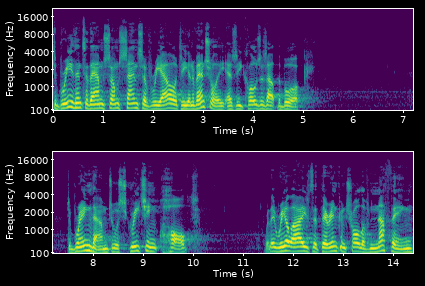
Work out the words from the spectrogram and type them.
to breathe into them some sense of reality, and eventually, as he closes out the book, to bring them to a screeching halt where they realize that they're in control of nothing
